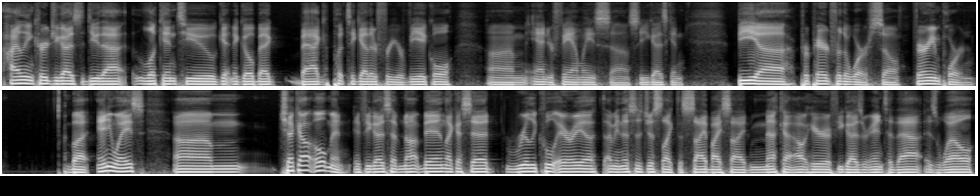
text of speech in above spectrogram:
Highly encourage you guys to do that. Look into getting a go bag bag put together for your vehicle um, and your families, uh, so you guys can be uh, prepared for the worst. So very important. But anyways, um, check out Oatman if you guys have not been. Like I said, really cool area. I mean, this is just like the side by side mecca out here. If you guys are into that as well.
